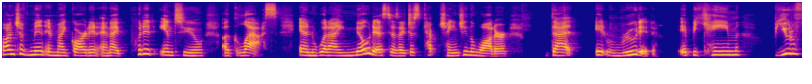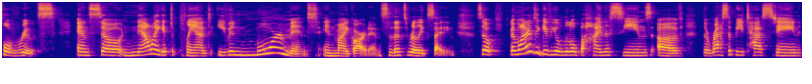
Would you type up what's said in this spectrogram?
bunch of mint in my garden and I put it into a glass. And what I noticed is I just kept changing the water that it rooted. It became beautiful roots. And so now I get to plant even more mint in my garden. So that's really exciting. So I wanted to give you a little behind the scenes of the recipe testing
